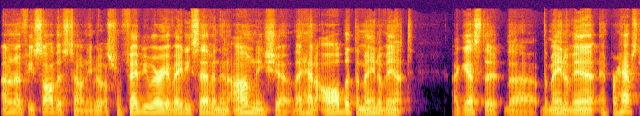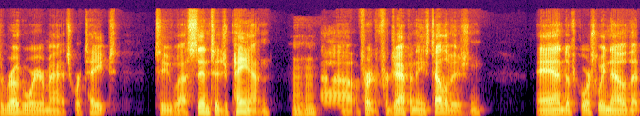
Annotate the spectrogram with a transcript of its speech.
I don't know if you saw this, Tony, but it was from February of 87, an Omni show. They had all but the main event. I guess the the, the main event and perhaps the Road Warrior match were taped to uh, send to Japan hmm uh, for for Japanese television, and of course we know that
